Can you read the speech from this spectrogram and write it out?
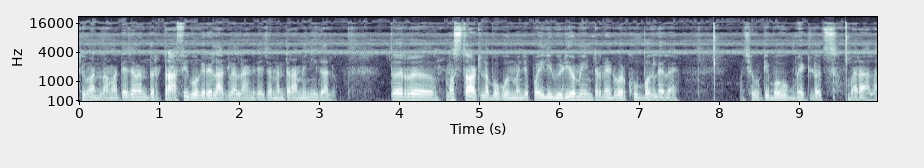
ठीक म्हणला मग त्याच्यानंतर ट्रॅफिक वगैरे लागलेला आणि त्याच्यानंतर आम्ही निघालो. तर मस्त वाटलं बघून म्हणजे पहिली व्हिडिओ मी इंटरनेटवर खूप बघलेला आहे. शेवटी बघूक भेटलोच. बरं आला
